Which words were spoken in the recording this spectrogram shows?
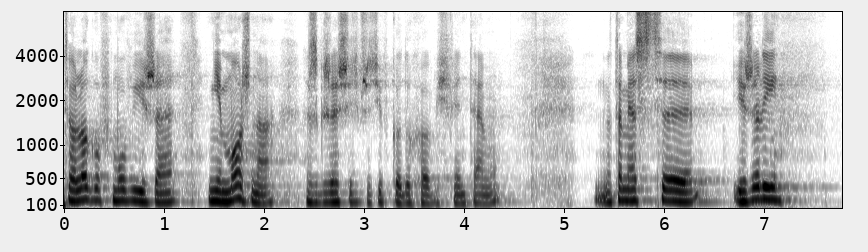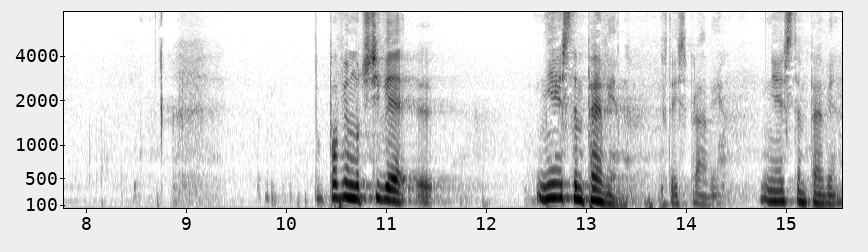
teologów mówi, że nie można zgrzeszyć przeciwko Duchowi Świętemu. Natomiast e, jeżeli powiem uczciwie, e, nie jestem pewien w tej sprawie. Nie jestem pewien.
